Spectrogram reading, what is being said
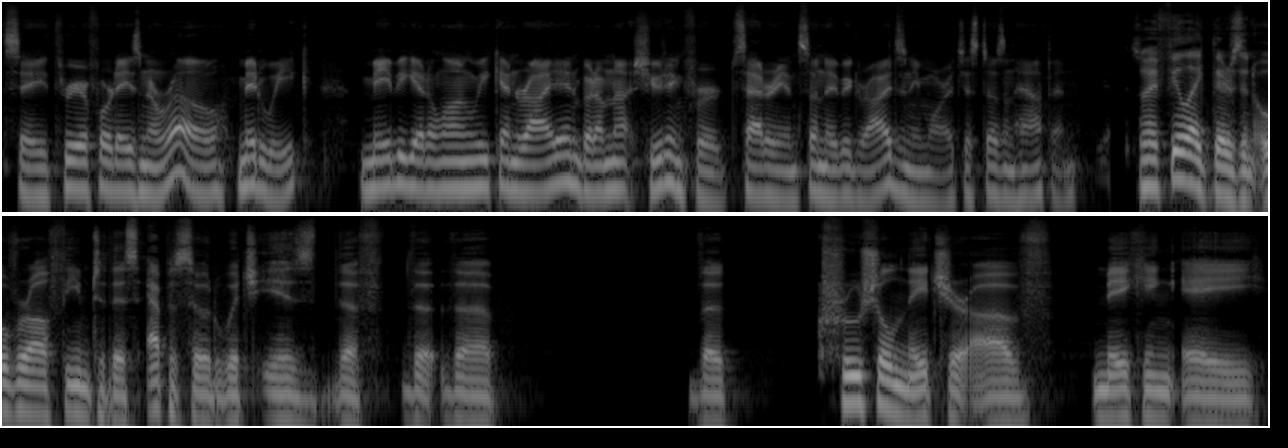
say three or four days in a row midweek, maybe get a long weekend ride in, but I'm not shooting for Saturday and Sunday big rides anymore. It just doesn't happen. So I feel like there's an overall theme to this episode, which is the the the the crucial nature of making a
